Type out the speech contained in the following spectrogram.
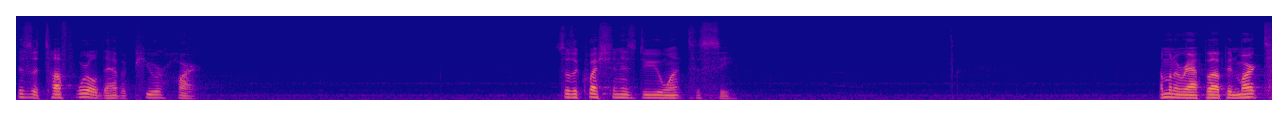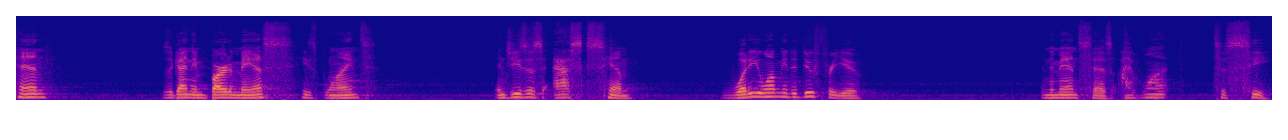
This is a tough world to have a pure heart. So the question is do you want to see? I'm going to wrap up. In Mark 10, there's a guy named Bartimaeus. He's blind. And Jesus asks him, What do you want me to do for you? And the man says, I want to see.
